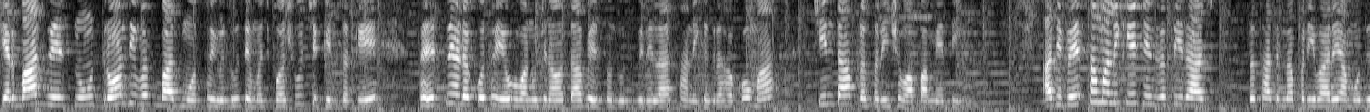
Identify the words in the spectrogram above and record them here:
ત્યારબાદ ભેંસનું ત્રણ દિવસ બાદ મોત થયું હતું, તેમજ પશુ ચિકિત્સકે ભેંસને અડકો થયો હોવાનું જણાવતા ભેંસનું દૂધ પીરેલા સ્થાનિક ગ્રાહકોમાં ચિંતા પ્રસરી જવા પામી હતી. આથી ભેંસના માલિકે જેન્દ્રસિંહ રાજ તથા તેમના પરિવારે આમોદ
